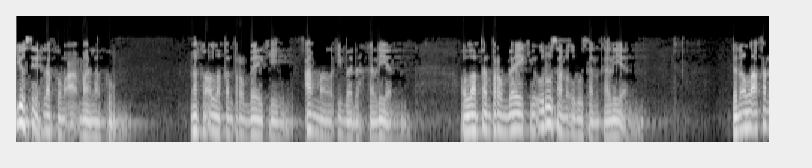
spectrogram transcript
Yuslih lakum a'malakum. Maka Allah akan perbaiki amal ibadah kalian. Allah akan perbaiki urusan-urusan kalian dan Allah akan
